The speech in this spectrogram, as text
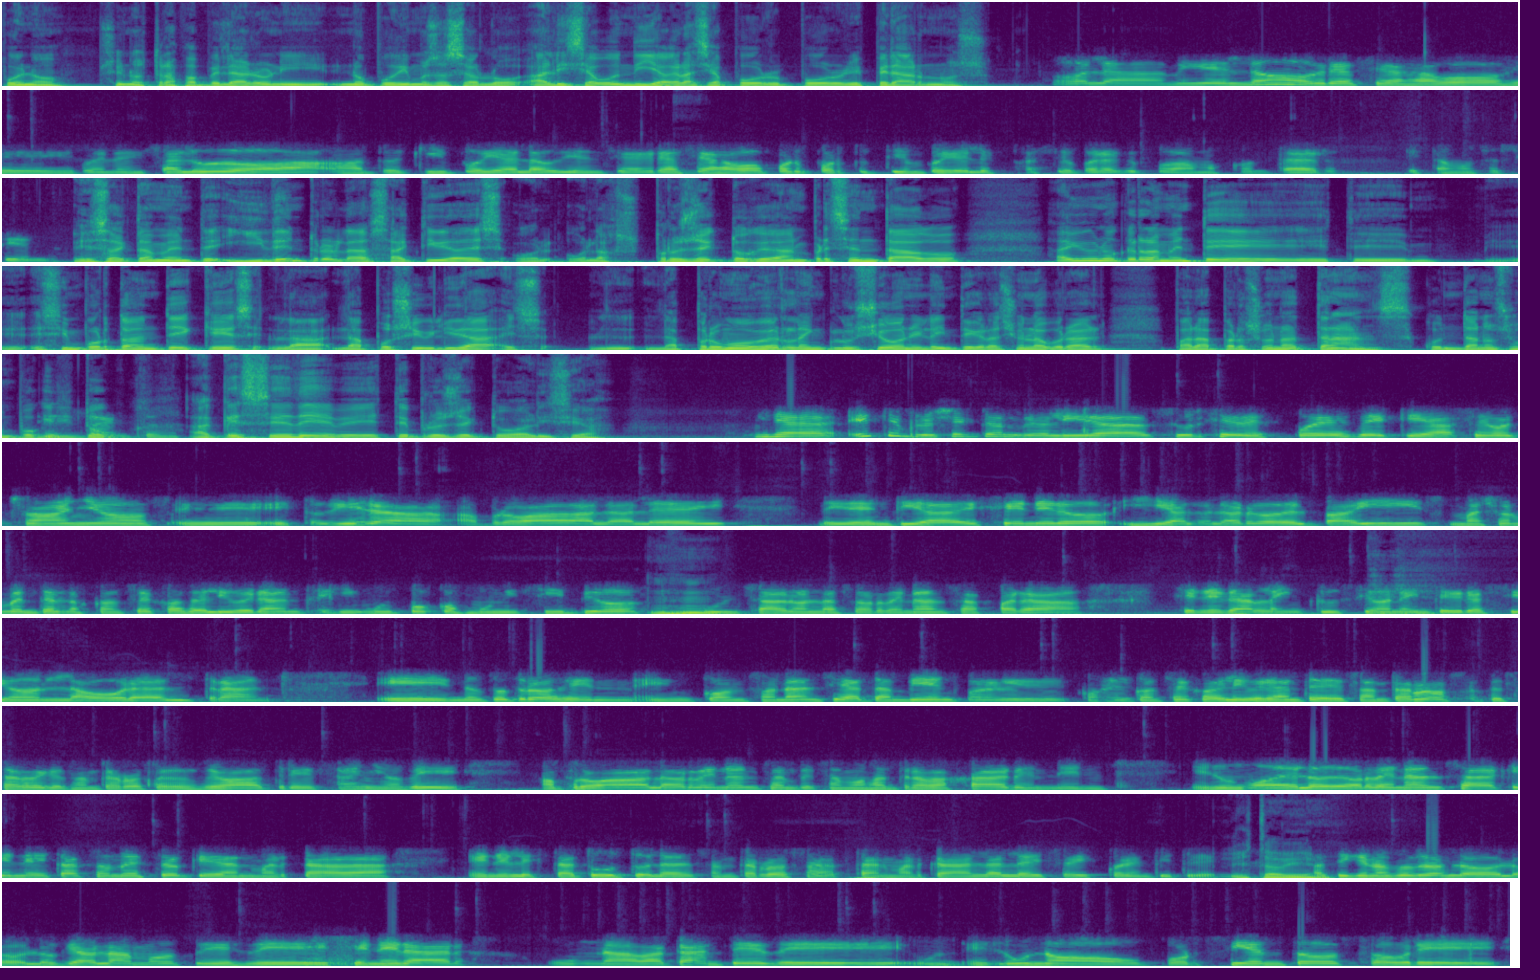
bueno, se nos traspapelaron y no pudimos hacerlo. Alicia, buen día, gracias por, por esperarnos. Hola Miguel, no, gracias a vos, eh, bueno, y saludo a, tu equipo y a la audiencia. Gracias a vos por, por tu tiempo y el espacio para que podamos contar qué estamos haciendo. Exactamente, y dentro de las actividades o, los proyectos que han presentado, hay uno que realmente este, es importante, que es la, la posibilidad, es la promover la inclusión y la integración laboral para personas trans. Contanos un poquitito a qué se debe este proyecto, Alicia. Mira, este proyecto en realidad surge después de que hace ocho años eh, estuviera aprobada la ley de identidad de género y a lo largo del país, mayormente en los consejos deliberantes y muy pocos municipios, impulsaron las ordenanzas para generar la inclusión e integración laboral trans. Eh, nosotros en, en, consonancia también con el, con el Consejo Deliberante de Santa Rosa, a pesar de que Santa Rosa ya llevaba tres años de aprobada la ordenanza, empezamos a trabajar en, en, un modelo de ordenanza que en el caso nuestro queda enmarcada en el estatuto, la de Santa Rosa está enmarcada en la ley 643. Está bien. Así que nosotros lo, lo, lo que hablamos es de generar una vacante de un, el 1% sobre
